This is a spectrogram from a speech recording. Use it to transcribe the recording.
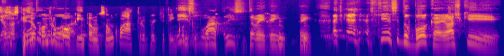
Você é um só esqueceu contra o Boca, então são quatro, porque tem Isso, quatro, isso também tem. tem. É, que, é, é, que esse do Boca, eu acho que.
